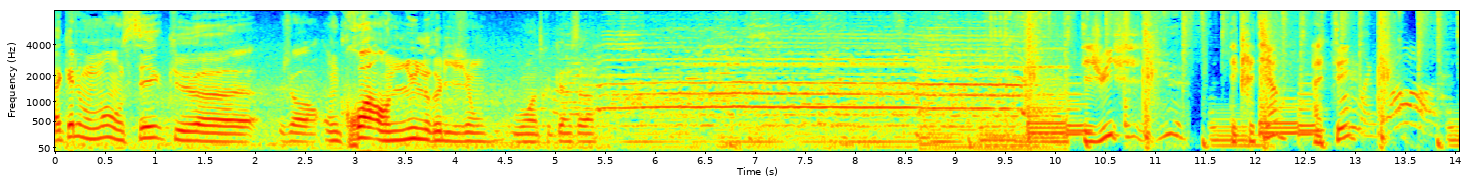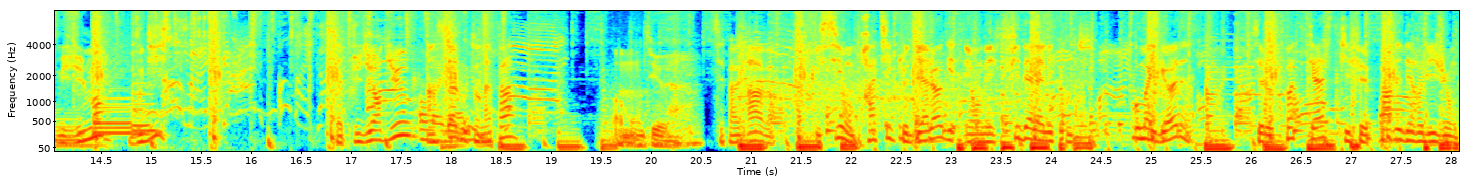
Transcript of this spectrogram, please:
À quel moment on sait que euh, genre on croit en une religion ou un truc comme ça T'es juif T'es chrétien Athée Musulman Bouddhiste T'as plusieurs dieux Un seul ou t'en as pas Oh mon dieu. C'est pas grave. Ici, on pratique le dialogue et on est fidèle à l'écoute. Oh my god, c'est le podcast qui fait parler des religions.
